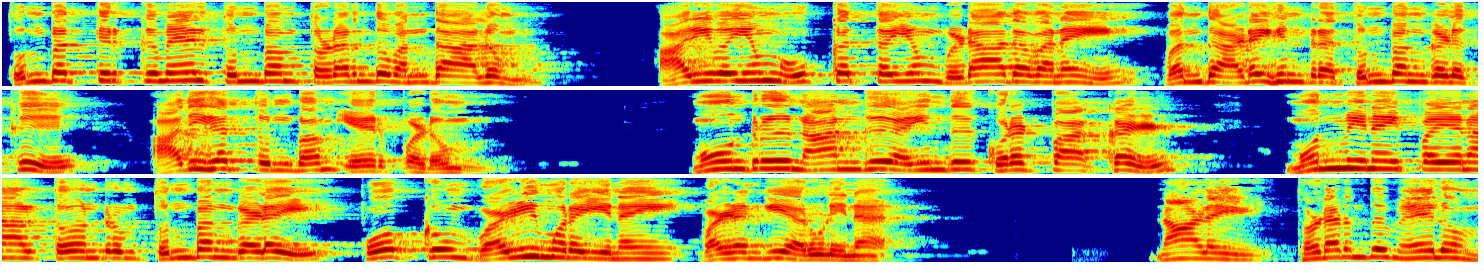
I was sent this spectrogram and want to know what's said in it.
துன்பத்திற்கு மேல் துன்பம் தொடர்ந்து வந்தாலும் அறிவையும் ஊக்கத்தையும் விடாதவனை வந்து அடைகின்ற துன்பங்களுக்கு அதிக துன்பம் ஏற்படும். மூன்று நான்கு ஐந்து குரட்பாக்கள் முன்வினை பயனால் தோன்றும் துன்பங்களை போக்கும் வழிமுறையினை வழங்கி அருளின. நாளை தொடர்ந்து மேலும்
